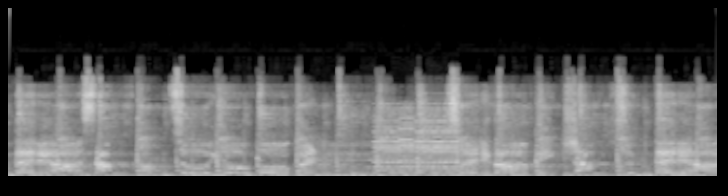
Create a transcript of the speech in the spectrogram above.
सुंदर आसा आमचो यो कोकण स्वर्गापेक्षा सुंदर आसा.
